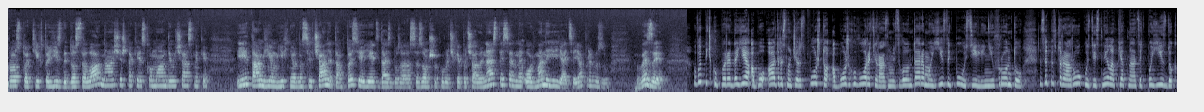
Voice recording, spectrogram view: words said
просто ті, хто їздить до села, наші ж таки з команди, учасники. І там їм їхні односельчани, там хтось яєць дасть, бо зараз сезон, що курочки почали нестися. Вони, ой, в мене є яйця, я привезу. Вези. Випічку передає або адресно через пошту, або ж говорить разом із волонтерами, їздить по усій лінії фронту. За півтора року здійснила 15 поїздок.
